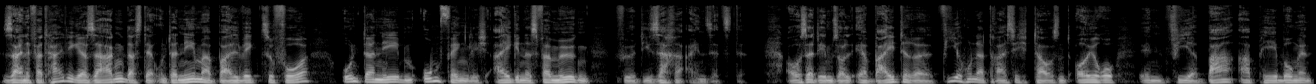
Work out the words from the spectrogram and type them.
Seine Verteidiger sagen, dass der Unternehmer Ballweg zuvor und daneben umfänglich eigenes Vermögen für die Sache einsetzte. Außerdem soll er weitere 430.000 Euro in vier Barabhebungen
